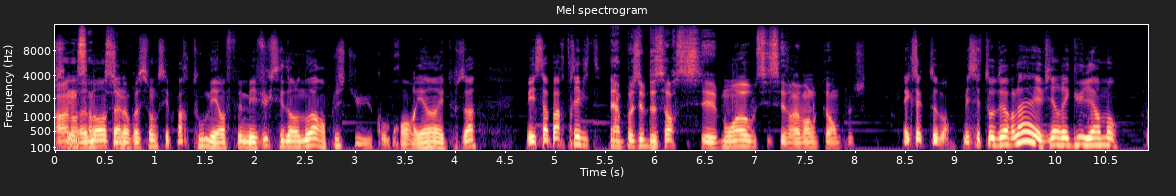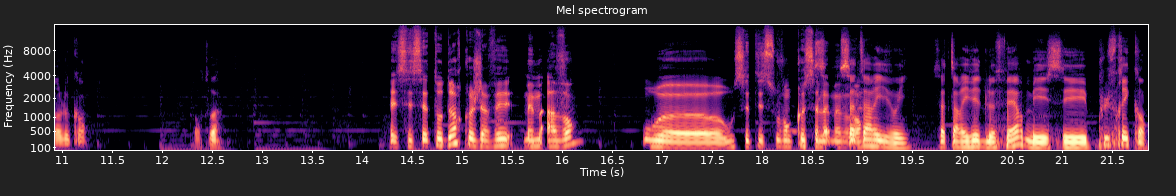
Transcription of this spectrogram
Ah vraiment, t'as l'impression que c'est partout, mais en fait, mais vu que c'est dans le noir, en plus, tu comprends rien et tout ça. Mais ça part très vite. C'est impossible de savoir si c'est moi ou si c'est vraiment le cas en plus. Exactement. Mais cette odeur-là, elle vient régulièrement dans le camp. Pour toi. Et c'est cette odeur que j'avais même avant Ou, euh, ou c'était souvent que celle-là même ça avant t'arrive, oui. Ça t'arrivait de le faire, mais c'est plus fréquent.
